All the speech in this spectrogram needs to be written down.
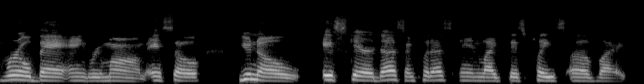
real bad angry mom. And so, you know, it scared us and put us in like this place of like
